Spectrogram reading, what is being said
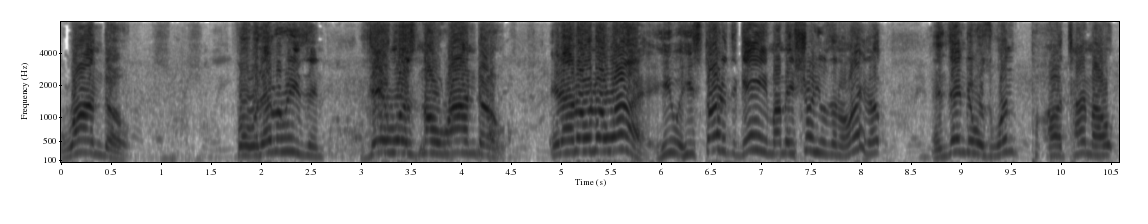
Rondo. For whatever reason, there was no Rondo. And I don't know why. He he started the game. I made sure he was in the lineup. And then there was one uh, timeout.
